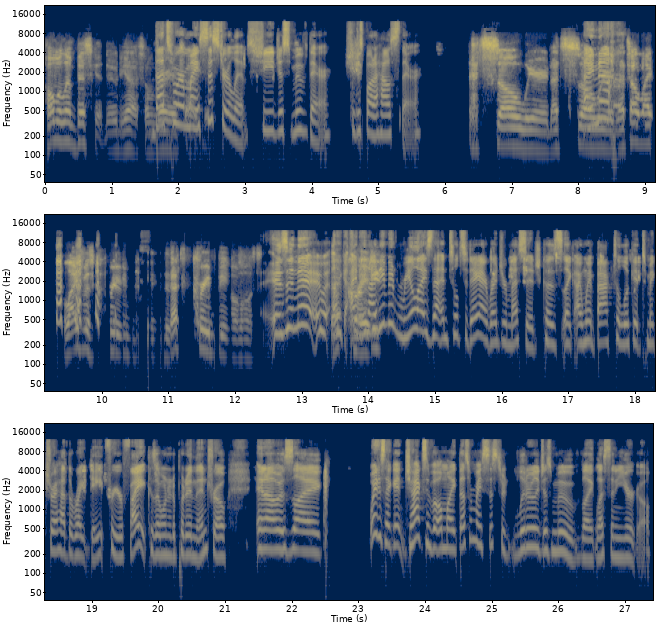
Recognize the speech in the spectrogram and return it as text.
home of Bizkit, dude. Yes, I'm That's where my sister lives. She just moved there. She just bought a house there. That's so weird. That's so weird. That's how life life is creepy. That's creepy almost. Isn't it? That's Like I, I didn't even realize that until today. I read your message because like I went back to look at to make sure I had the right date for your fight because I wanted to put it in the intro, and I was like, "Wait a second, Jacksonville." I'm like, "That's where my sister literally just moved like less than a year ago,"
